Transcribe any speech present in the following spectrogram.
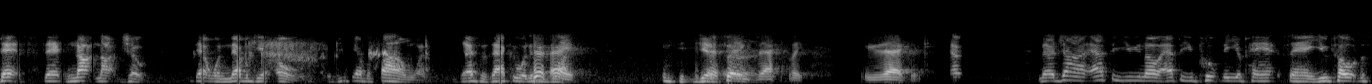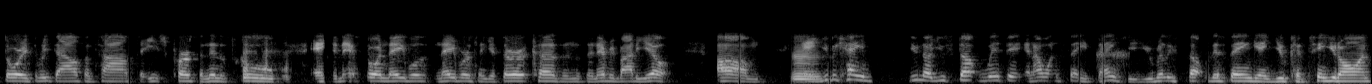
that that not not joke that will never get old. If you ever find one, that's exactly what this is like. yes, sir. exactly. Exactly. Now, John, after you, you know, after you pooped in your pants and you told the story three thousand times to each person in the school and your next door neighbors, neighbors and your third cousins and everybody else, um, mm. and you became, you know, you stuck with it. And I want to say thank you. You really stuck with this thing and you continued on.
